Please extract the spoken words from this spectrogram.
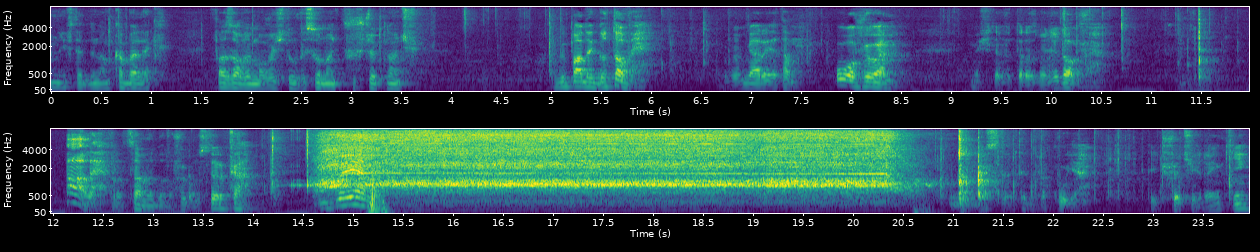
no i wtedy nam kabelek fazowy może się tu wysunąć, przyszczypnąć. Wypadek gotowy. W miarę je tam ułożyłem. Myślę, że teraz będzie dobrze. Ale wracamy do naszego lusterka i. No, Niestety brakuje tej trzeciej ręki.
